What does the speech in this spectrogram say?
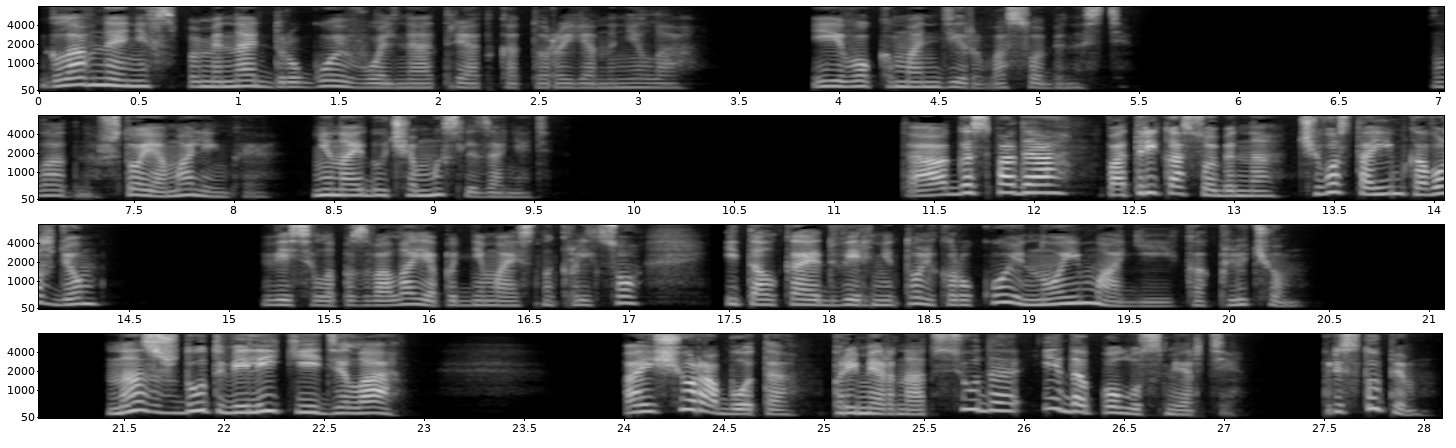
Главное не вспоминать другой вольный отряд, который я наняла, и его командира в особенности. Ладно, что я маленькая, не найду чем мысли занять. «Так, господа, Патрик особенно. Чего стоим, кого ждем? Весело позвала я, поднимаясь на крыльцо и толкая дверь не только рукой, но и магией, как ключом. «Нас ждут великие дела. А еще работа, примерно отсюда и до полусмерти. Приступим?»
